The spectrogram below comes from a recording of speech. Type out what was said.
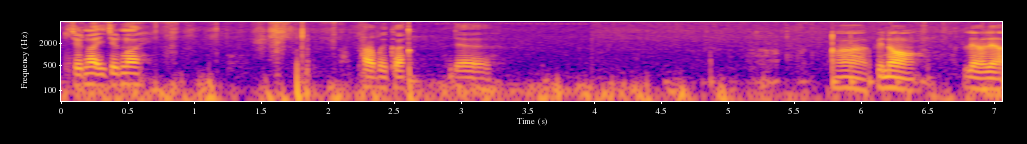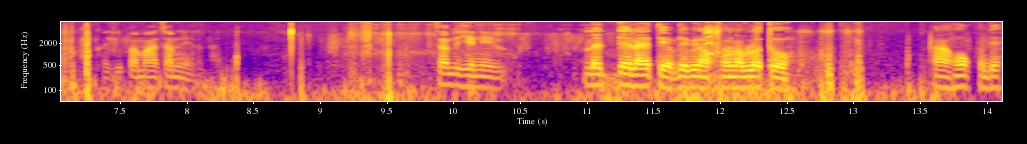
อีกจักหน่อยอีกจักหน่อยพักไปก่อนเด้ออ่าพี่น้องแล้วแล้วก็สิประมาณซ้ำนี่แหละซ้ำที่เห็นนี่ ได้ลายเติบเลยพี่น้องสำหรับรถตัวห้าหกคนเด้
